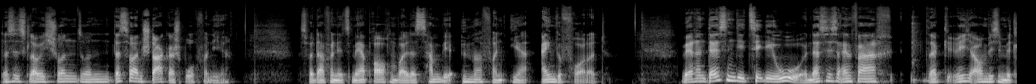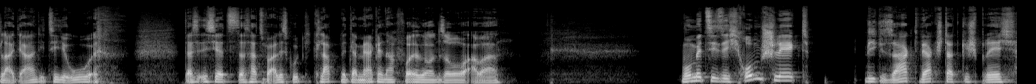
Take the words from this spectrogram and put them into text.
Das ist, glaube ich, schon so ein, das war ein starker Spruch von ihr. Dass wir davon jetzt mehr brauchen, weil das haben wir immer von ihr eingefordert. Währenddessen die CDU, und das ist einfach, da kriege ich auch ein bisschen Mitleid, ja, die CDU, das ist jetzt, das hat zwar alles gut geklappt mit der Merkel-Nachfolge und so, aber womit sie sich rumschlägt, wie gesagt, Werkstattgespräch,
